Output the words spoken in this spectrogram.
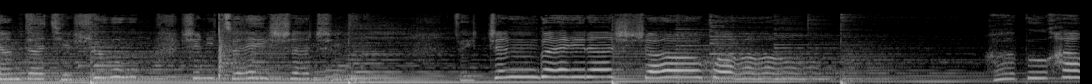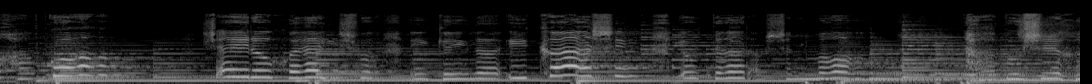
样的结束，是你最奢侈。最珍贵的收获，何不好好过？谁都会说，你给了一颗心，又得到什么？他不适合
